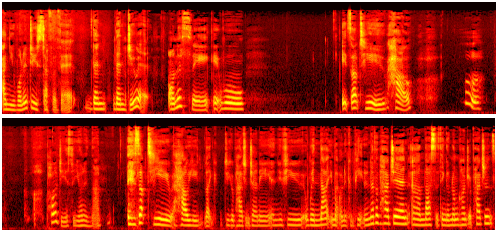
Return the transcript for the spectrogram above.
and you want to do stuff with it, then then do it. Honestly, it will it's up to you how. Oh, apologies for yawning there. It's up to you how you like do your pageant journey, and if you win that, you might want to compete in another pageant. And that's the thing of non-contract pageants;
